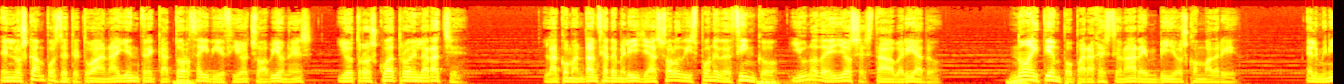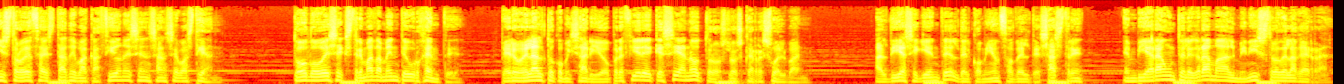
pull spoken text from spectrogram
En los campos de Tetuán hay entre 14 y 18 aviones y otros cuatro en Larache. La comandancia de Melilla solo dispone de cinco y uno de ellos está averiado. No hay tiempo para gestionar envíos con Madrid. El ministro Eza está de vacaciones en San Sebastián. Todo es extremadamente urgente, pero el alto comisario prefiere que sean otros los que resuelvan. Al día siguiente, el del comienzo del desastre, enviará un telegrama al ministro de la Guerra.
